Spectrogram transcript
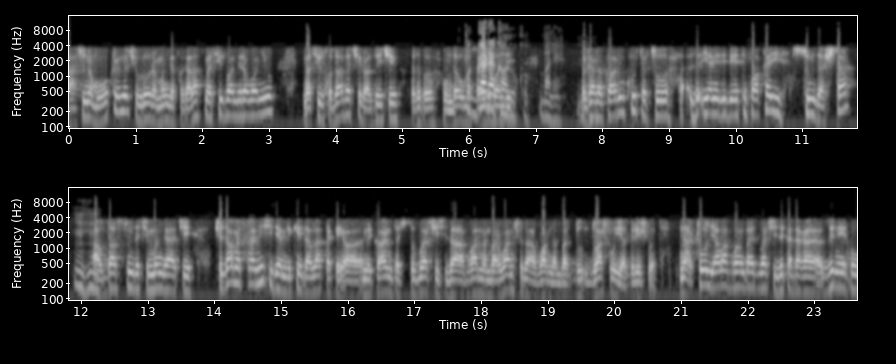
بحثونه مو وکړل چې وروره موږ په غلط مسیر باندې روان یو مسیر خدا دا چې راځي چې په دغه همدا مسایل باندې بله په ګډه کار وکړو ترڅو یعنی د بې اتفاقۍ ستونزه شته او دا ستونزه چې منګه چې چې دا مسله نشي د امریکای دولت ته یا امریکایانو ته څوک ورشي چې دا افغان نمبر 1 شو دا افغان نمبر 2 شو یا 3 شو نه ټول یو افغان باید ورشي ځکه دا ځینې خو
